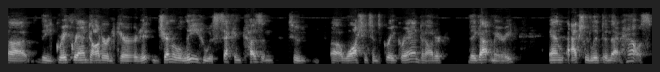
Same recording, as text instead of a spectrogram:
uh, the great granddaughter inherited it, General Lee, who was second cousin to uh, Washington's great granddaughter, they got married and actually lived in that house.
